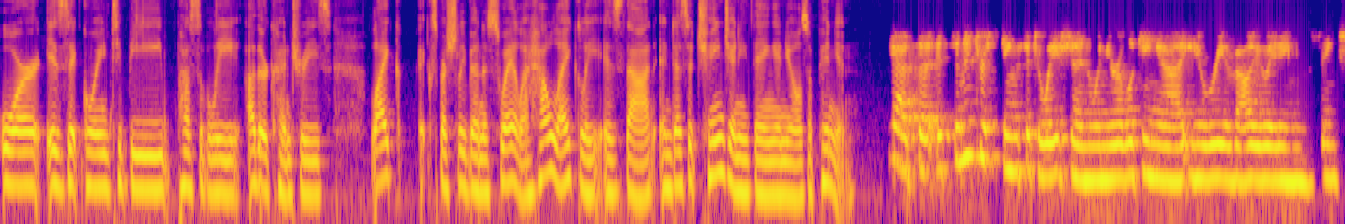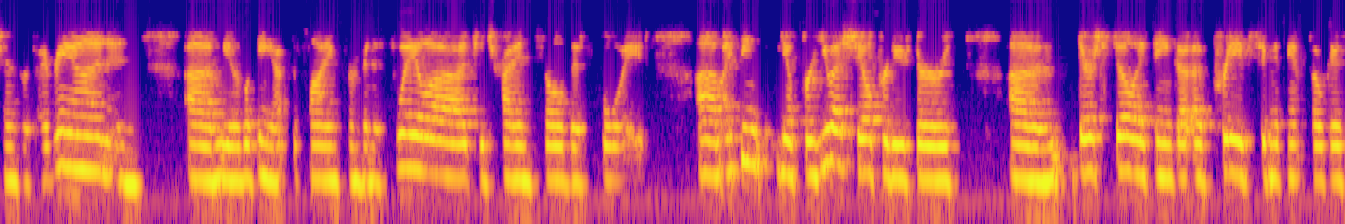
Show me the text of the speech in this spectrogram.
Or is it going to be possibly other countries, like especially Venezuela? How likely is that? And does it change anything in y'all's opinion? Yeah, it's, a, it's an interesting situation when you're looking at, you know, reevaluating sanctions with Iran and, um, you know, looking at supplying from Venezuela to try and fill this void. Um, I think, you know, for U.S. shale producers, um, there's still, I think, a, a, pretty significant focus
